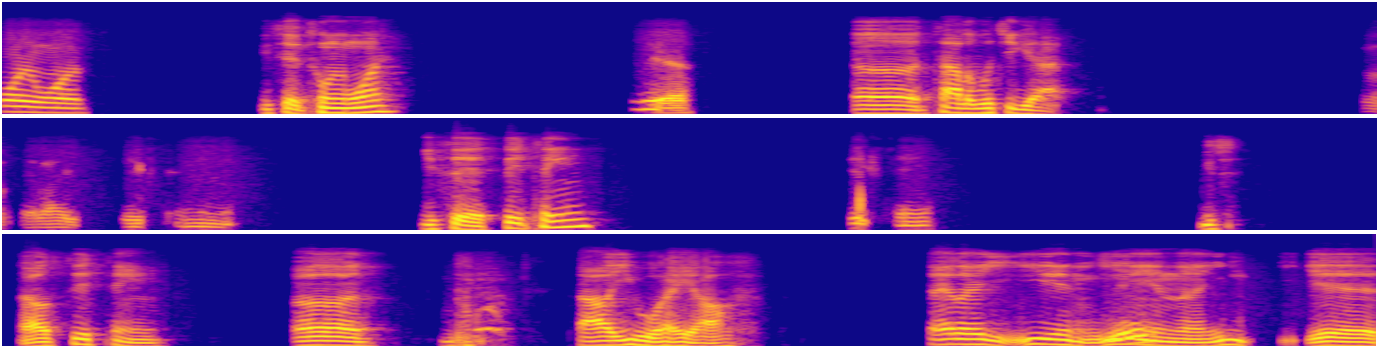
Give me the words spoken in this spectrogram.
Twenty one. You said 21. Yeah. Uh, Tyler, what you got? Like 16, You said 15. 16. Oh, 16. Uh, Tyler, you way off. Taylor, you in, you Yeah. in, uh, you, yeah,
